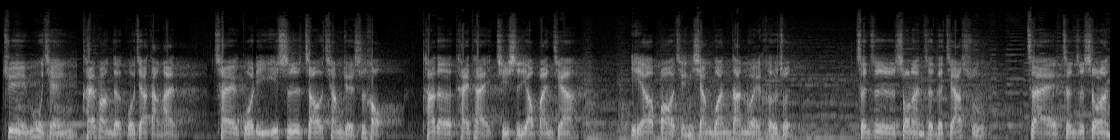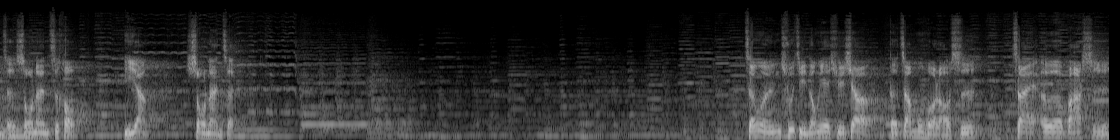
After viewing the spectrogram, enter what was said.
据目前开放的国家档案，蔡国礼医师遭枪决之后，他的太太即使要搬家，也要报请相关单位核准。政治受难者的家属在政治受难者受难之后，一样受难者。曾文初级农业学校的张木火老师，在二二八时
